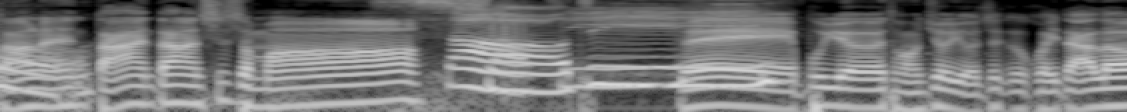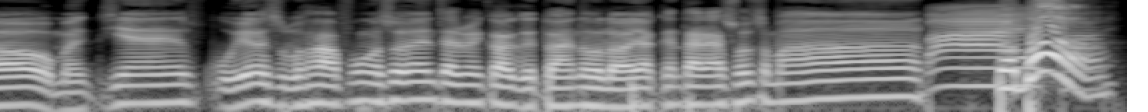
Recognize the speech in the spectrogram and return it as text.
当然，答案当然是什么？手机。对，不约而同就有这个回答喽。我们今天五月二十五号疯狂说恩在这边告一个段落了，要跟大家说什么？拜拜。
